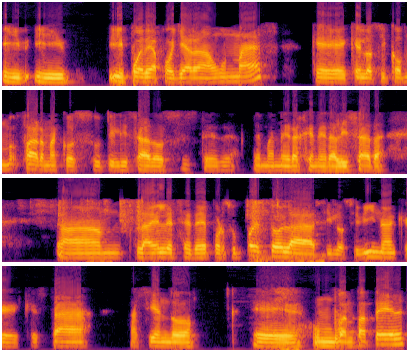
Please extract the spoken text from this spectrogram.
y, y, puede apoyar aún más que, que los psicofármacos utilizados este, de, manera generalizada. la LCD, por supuesto, la psilocibina, que, que está haciendo eh, un buen papel.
